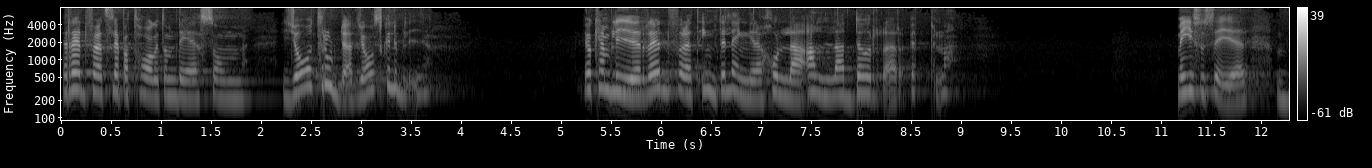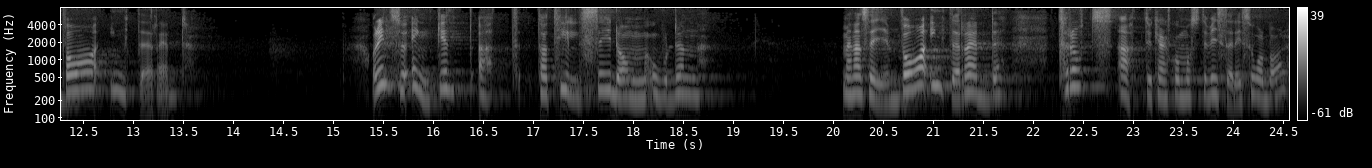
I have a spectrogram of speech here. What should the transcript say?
Rädd för att släppa taget om det som jag trodde att jag skulle bli. Jag kan bli rädd för att inte längre hålla alla dörrar öppna. Men Jesus säger, var inte rädd. Och det är inte så enkelt att ta till sig de orden. Men han säger, var inte rädd, trots att du kanske måste visa dig sårbar.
